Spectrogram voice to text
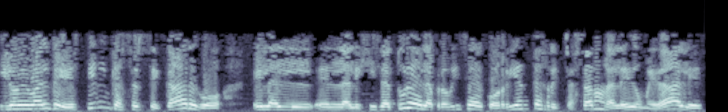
Y lo de Valdés, tienen que hacerse cargo. En la, en la, legislatura de la provincia de Corrientes rechazaron la ley de humedales.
